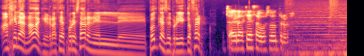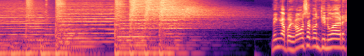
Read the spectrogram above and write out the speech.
Ángela, nada, que gracias por estar en el eh, podcast del Proyecto FER. Muchas gracias a vosotros. Venga, pues vamos a continuar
